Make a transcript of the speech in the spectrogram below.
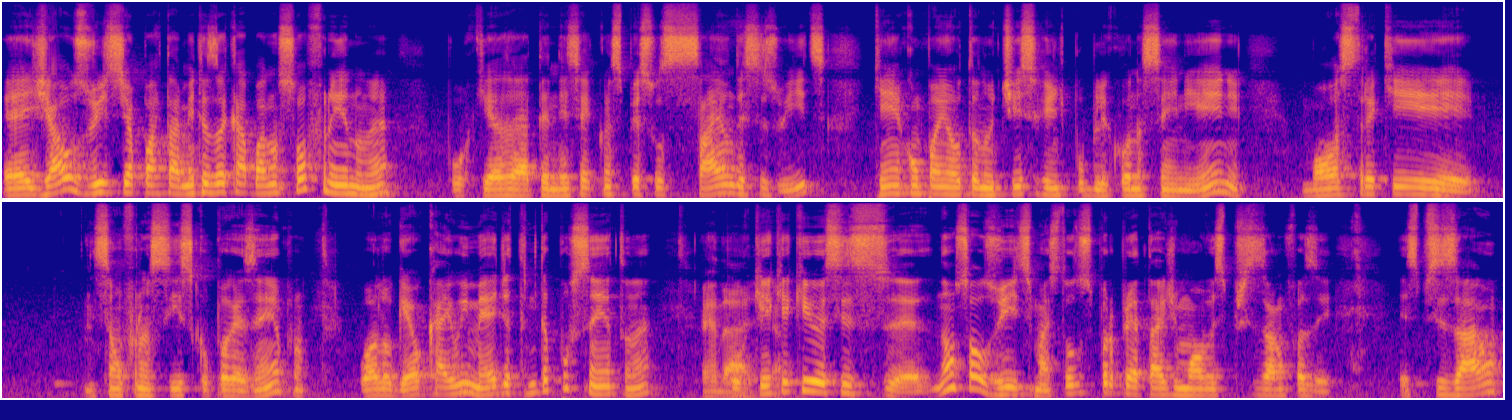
É, já os REITs de apartamentos acabaram sofrendo, né? Porque a, a, tendência é que as pessoas saiam desses REITs. Quem acompanhou outra notícia que a gente publicou na CNN, mostra que em São Francisco, por exemplo, o aluguel caiu em média 30%, né? Verdade. Por que, que, que esses, eh, não só os REITs, mas todos os proprietários de imóveis precisaram fazer? Eles precisaram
